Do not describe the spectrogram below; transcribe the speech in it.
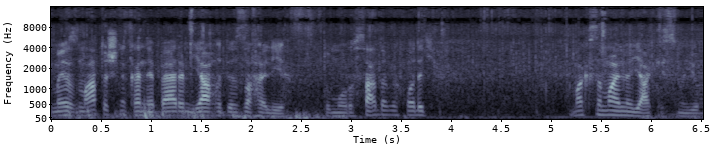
Ми з маточника не беремо ягоди взагалі. Тому розсада виходить максимально якісною.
